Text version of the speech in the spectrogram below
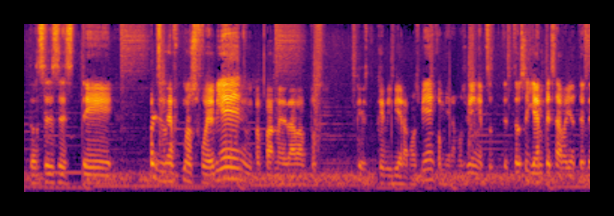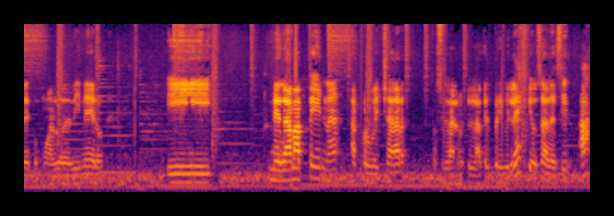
Entonces, este, pues nos fue bien, mi papá me daba pues que, viviéramos bien, comiéramos bien. Entonces, ya empezaba yo a tener como algo de dinero y me daba pena aprovechar pues, el privilegio, o sea, decir, ah,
